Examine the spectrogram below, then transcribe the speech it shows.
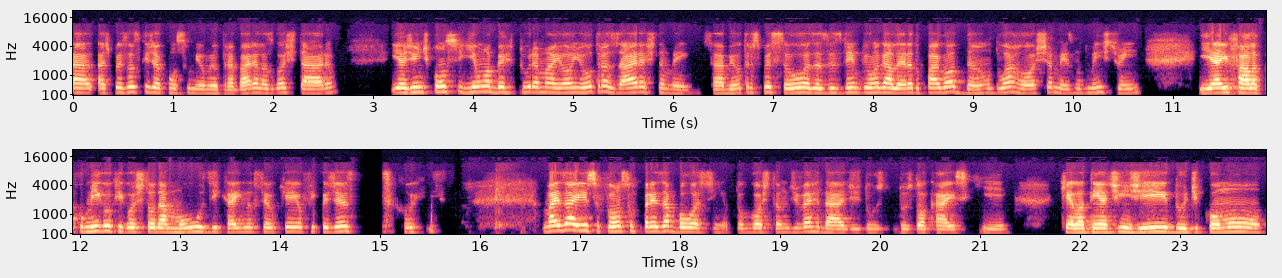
a- as pessoas que já consumiam o meu trabalho, elas gostaram, e a gente conseguiu uma abertura maior em outras áreas também, sabe? Outras pessoas, às vezes vem uma galera do pagodão, do arrocha mesmo, do mainstream, e aí fala comigo que gostou da música e não sei o que, eu fico, Jesus. Mas é isso, foi uma surpresa boa, assim, eu estou gostando de verdade dos, dos locais que, que ela tem atingido, de como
